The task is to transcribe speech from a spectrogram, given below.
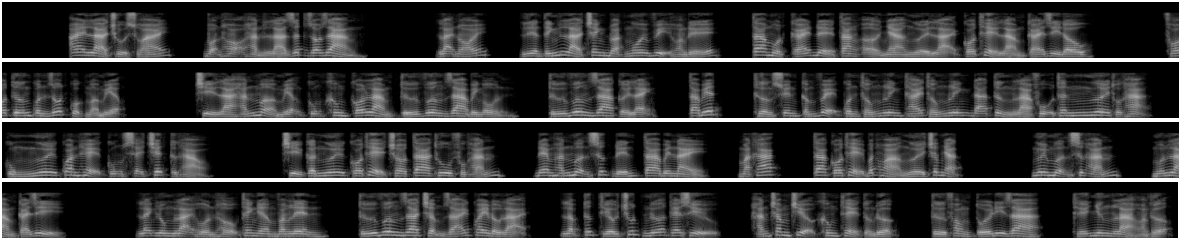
Ai là chủ soái, bọn họ hẳn là rất rõ ràng. Lại nói, liền tính là tranh đoạt ngôi vị hoàng đế, ta một cái để tăng ở nhà người lại có thể làm cái gì đâu. Phó tướng quân rốt cuộc mở miệng. Chỉ là hắn mở miệng cũng không có làm tứ vương gia bình ổn, tứ vương gia cười lạnh, ta biết, thường xuyên cấm vệ quân thống linh thái thống linh đã từng là phụ thân ngươi thuộc hạ, cùng ngươi quan hệ cũng sẽ chết cực hảo. Chỉ cần ngươi có thể cho ta thu phục hắn, đem hắn mượn sức đến ta bên này, mặt khác, ta có thể bất hòa ngươi chấp nhận. Ngươi mượn sức hắn, muốn làm cái gì? Lạnh lùng lại hồn hậu thanh âm vang lên, tứ vương ra chậm rãi quay đầu lại, lập tức thiếu chút nữa té xỉu, hắn trăm triệu không thể tưởng được, từ phòng tối đi ra, thế nhưng là hoàng thượng.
